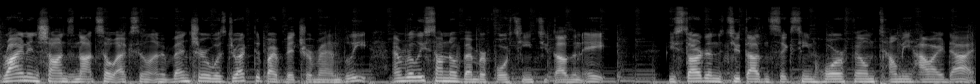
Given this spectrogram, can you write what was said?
Ryan and Sean's Not So Excellent Adventure was directed by Victor Van Vliet and released on November 14, 2008. He starred in the 2016 horror film Tell Me How I Die.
